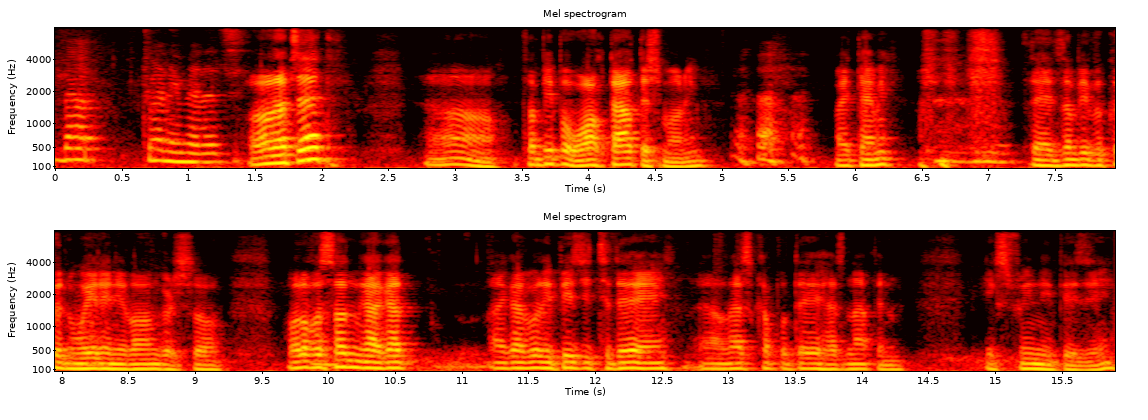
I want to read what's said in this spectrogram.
About 20 minutes. Oh, that's it? Oh, some people walked out this morning. Right, Tammy? then some people couldn't wait any longer. So all of a sudden I got I got really busy today. Uh, last couple of days has not been extremely busy.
